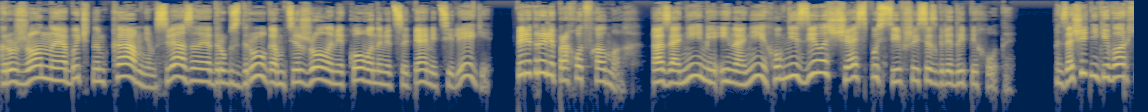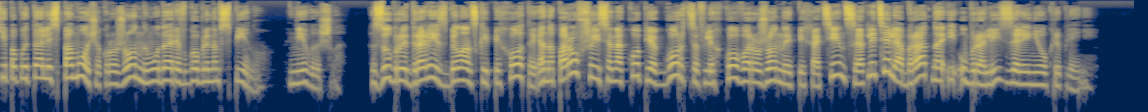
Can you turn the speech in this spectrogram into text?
Груженные обычным камнем, связанные друг с другом тяжелыми коваными цепями телеги, перекрыли проход в холмах а за ними и на них угнездилась часть спустившейся с гряды пехоты. Защитники Вархи попытались помочь окруженным, ударив гоблинам в спину. Не вышло. Зубры дрались с беланской пехотой, а напоровшиеся на копья горцев легко вооруженные пехотинцы отлетели обратно и убрались за линию укреплений.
